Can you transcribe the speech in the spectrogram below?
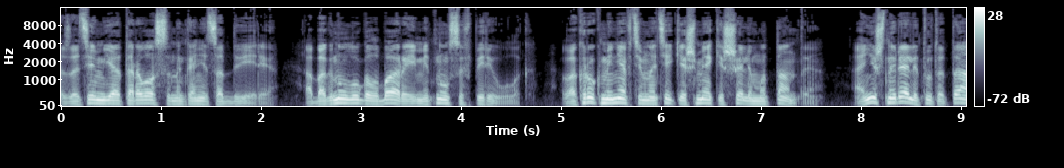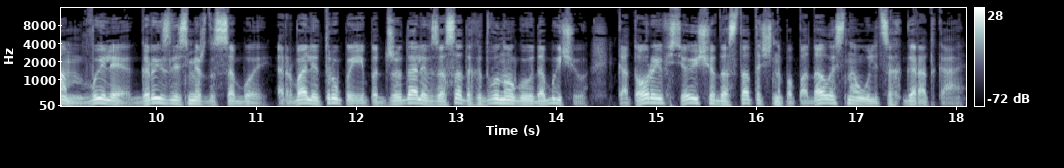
Затем я оторвался, наконец, от двери, обогнул угол бара и метнулся в переулок. Вокруг меня в темноте кишмя кишели мутанты. Они шныряли тут и там, выли, грызлись между собой, рвали трупы и поджидали в засадах двуногую добычу, которой все еще достаточно попадалось на улицах городка.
